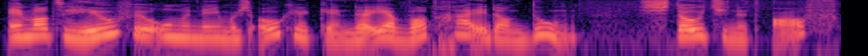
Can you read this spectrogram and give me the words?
En wat heel veel ondernemers ook herkenden, ja, wat ga je dan doen? Stoot je het af?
